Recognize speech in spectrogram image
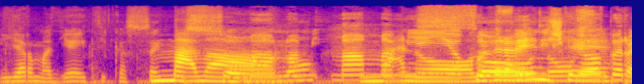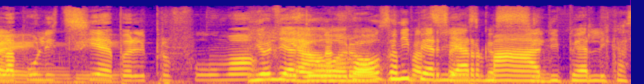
gli armadietti, i cassetti Ma va. sono. Mamma, mi- mamma Ma mia, no, io veramente- io per la pulizia e per il profumo. Io li adoro, quindi per gli armadi, sì. per, li cas-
